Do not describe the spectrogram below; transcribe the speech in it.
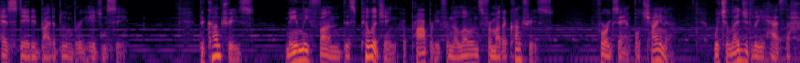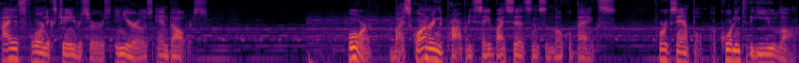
as stated by the Bloomberg agency. The countries mainly fund this pillaging of property from the loans from other countries. For example, China, which allegedly has the highest foreign exchange reserves in euros and dollars or by squandering the property saved by citizens and local banks. For example, according to the EU law,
